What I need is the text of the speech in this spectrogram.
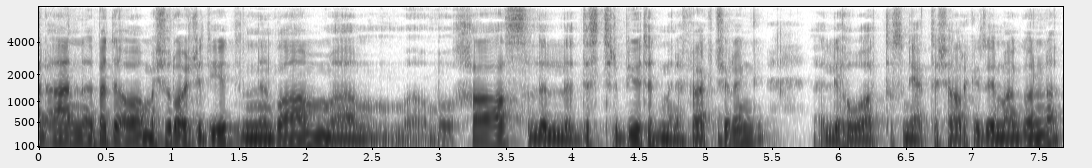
الآن بدأوا مشروع جديد لنظام خاص لل distributed manufacturing اللي هو التصنيع التشاركي زي ما قلنا.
